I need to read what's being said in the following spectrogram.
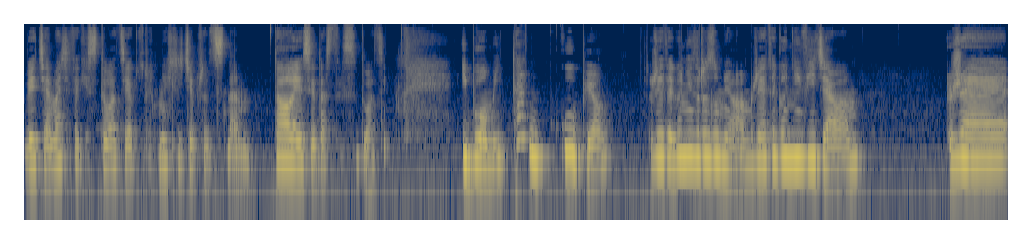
wiecie, macie takie sytuacje, o których myślicie przed snem. To jest jedna z tych sytuacji. I było mi tak głupio, że ja tego nie zrozumiałam, że ja tego nie wiedziałam, że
